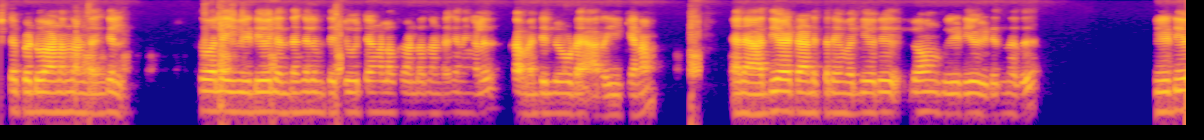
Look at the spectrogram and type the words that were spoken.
ഇഷ്ടപ്പെടുവാണെന്നുണ്ടെങ്കിൽ അതുപോലെ ഈ വീഡിയോയിൽ എന്തെങ്കിലും തെറ്റുകുറ്റങ്ങളൊക്കെ ഉണ്ടെന്നുണ്ടെങ്കിൽ നിങ്ങൾ കമന്റിലൂടെ അറിയിക്കണം. ഞാൻ ആദ്യമായിട്ടാണ് ഇത്രയും വലിയൊരു ലോങ് വീഡിയോ ഇടുന്നത്. വീഡിയോ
